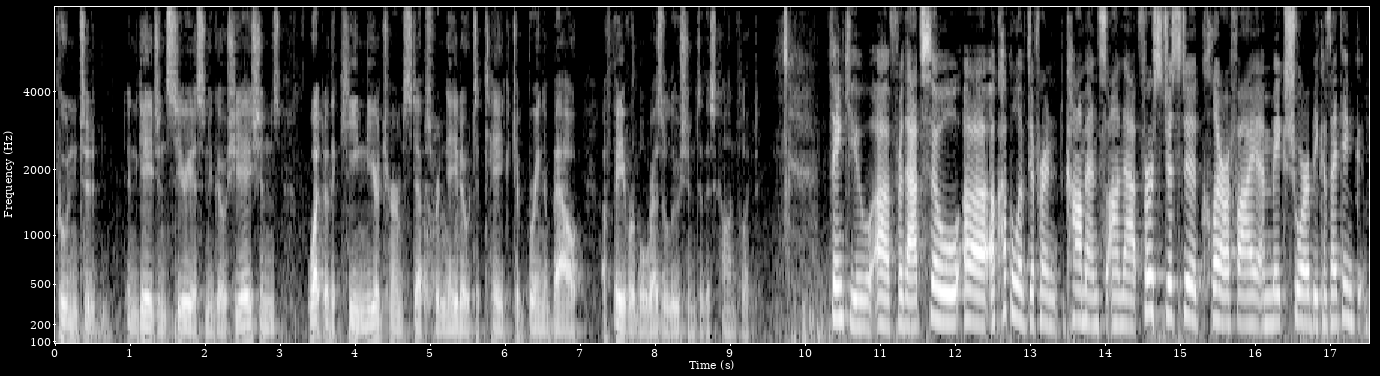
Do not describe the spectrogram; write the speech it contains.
Putin to engage in serious negotiations, what are the key near-term steps for NATO to take to bring about a favorable resolution to this conflict? Thank you uh, for that. So uh, a couple of different comments on that. First, just to clarify and make sure, because I think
